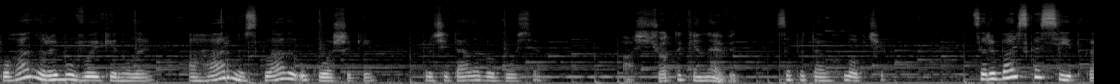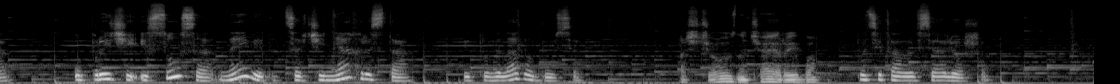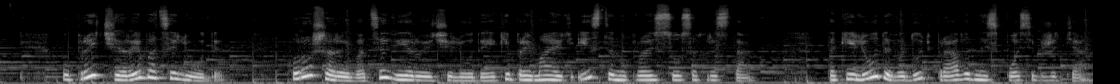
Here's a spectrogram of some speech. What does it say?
Погану рибу викинули, а гарну склали у кошики, прочитала бабуся. А що таке невід? запитав хлопчик. Це рибальська сітка. У притчі Ісуса невід це вчення Христа, відповіла бабуся. А що означає риба? поцікавився Альоша. У притчі риба це люди. Хороша риба це віруючі люди, які приймають істину про Ісуса Христа. Такі люди ведуть праведний спосіб життя.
